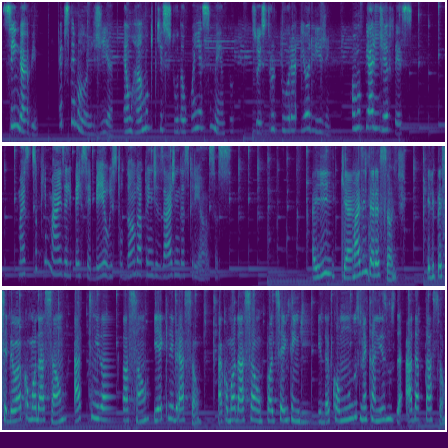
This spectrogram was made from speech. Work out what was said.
Sim, Gabi. Epistemologia é um ramo que estuda o conhecimento, sua estrutura e origem, como Piaget fez. Mas o que mais ele percebeu estudando a aprendizagem das crianças? aí que é mais interessante. Ele percebeu a acomodação, assimilação e equilibração. A acomodação pode ser entendida como um dos mecanismos da adaptação.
